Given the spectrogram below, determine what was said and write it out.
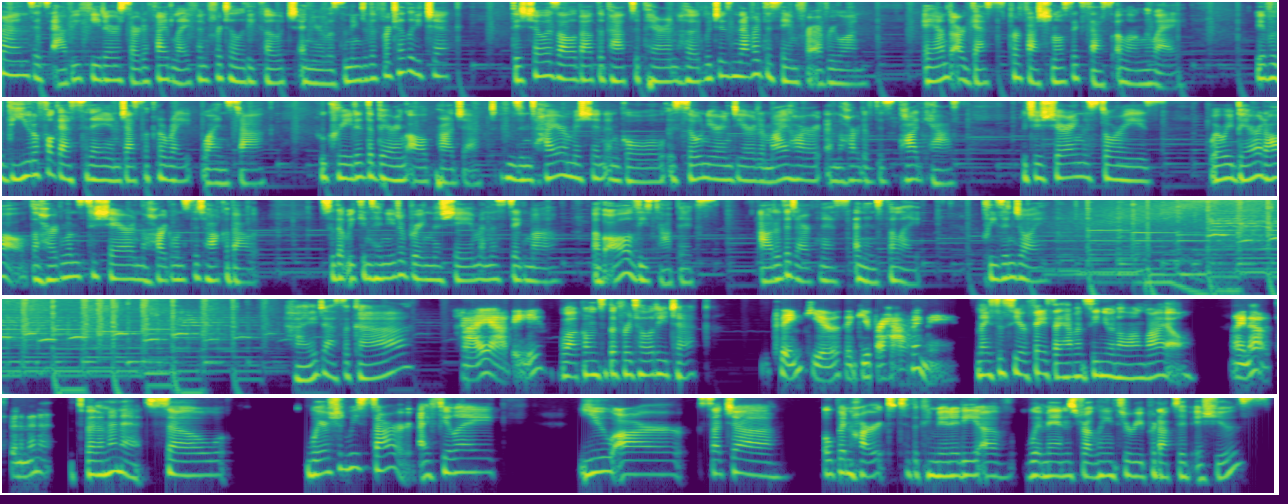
friends. It's Abbe Feder, certified life and fertility coach, and you're listening to The Fertility Chick. This show is all about the path to parenthood, which is never the same for everyone, and our guests' professional success along the way. We have a beautiful guest today in Jessica Wright Weinstock, who created the Bearing All Project, whose entire mission and goal is so near and dear to my heart and the heart of this podcast, which is sharing the stories where we bear it all the hard ones to share and the hard ones to talk about so that we continue to bring the shame and the stigma of all of these topics out of the darkness and into the light. Please enjoy. Hi, Jessica. Hi, Abbe. Welcome to the Fertility Chick. Thank you. Thank you for having me. Nice to see your face. I haven't seen you in a long while. I know. It's been a minute. It's been a minute. So, where should we start? I feel like you are such a open heart to the community of women struggling through reproductive issues.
